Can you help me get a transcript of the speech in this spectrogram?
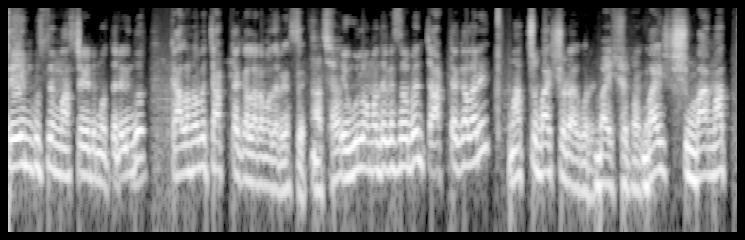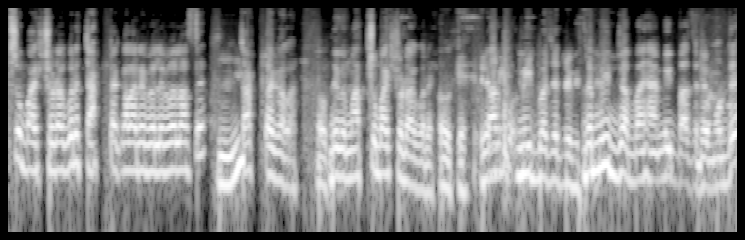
সেম টু সেম মাস্টার গেটের মতো। এটা কিন্তু কালার হবে চারটা কালার আমাদের কাছে। আচ্ছা। এগুলো আমাদের কাছে হবে চারটা কালারই মাত্র বাইশশো টাকা করে। বাইশশো টাকা। বাইশ মাত্র বাইশশো টাকা করে চারটা কালার অ্যাভেলেবেল আছে। চারটা কালার দেখবেন মাত্র বাইশশো টাকা করে। ওকে তারপর- মিড বাজেটের ভিতরে। মিড হ্যাঁ মিড বাজেটের মধ্যে।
